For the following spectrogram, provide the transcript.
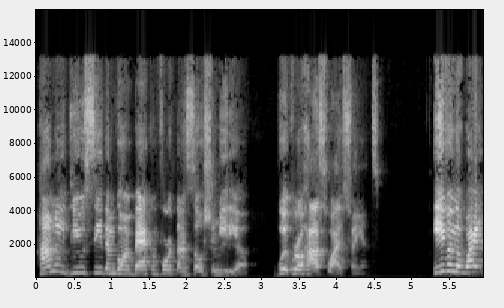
how many do you see them going back and forth on social media with Real Housewives fans? Even the white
